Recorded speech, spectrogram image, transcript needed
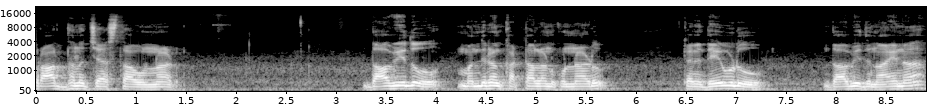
ప్రార్థన చేస్తూ ఉన్నాడు. దావీదు మందిరం కట్టాలనుకున్నాడు. కానీ దేవుడు దావీదు నాయన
